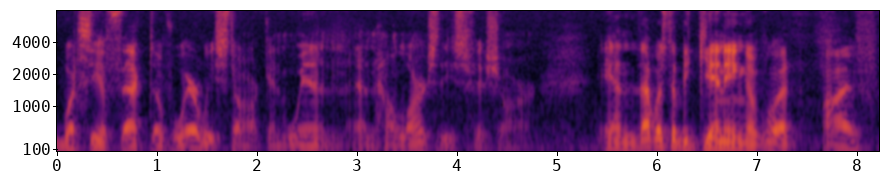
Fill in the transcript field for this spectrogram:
what's the effect of where we stock and when and how large these fish are. And that was the beginning of what I've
